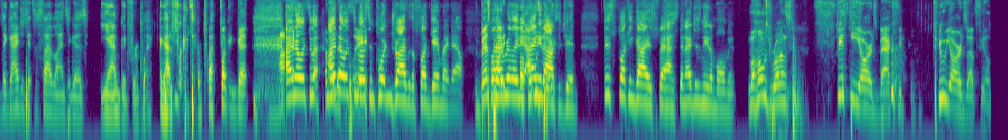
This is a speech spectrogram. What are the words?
the guy just hits the sidelines and goes, "Yeah, I'm good for a play. I gotta fucking take a play. Fucking good." I know it's about. I know it's the most important drive of the fuck game right now. the best But I really need. I need oxygen. This fucking guy is fast, and I just need a moment. Mahomes runs 50 yards backfield, two yards upfield.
